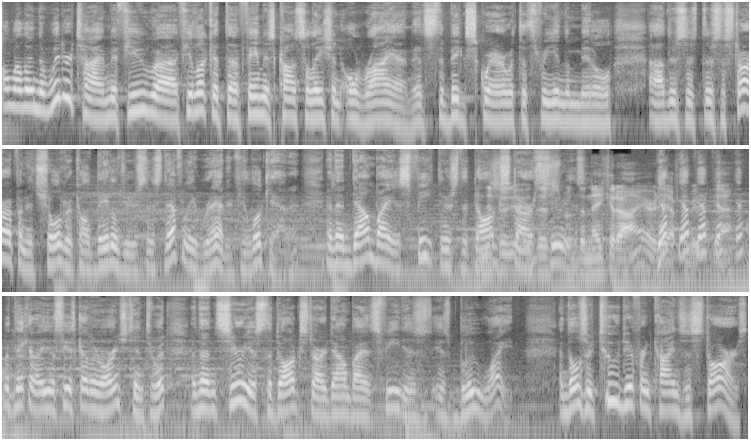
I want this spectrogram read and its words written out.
Oh well, in the wintertime, if you uh, if you look at the famous constellation Orion, it's the big square with the three in the middle. Uh, there's a, there's a star up on its shoulder called Betelgeuse that's definitely red if you look at it. And then down by his feet, there's the dog is, star is this Sirius. with the naked eye, or Yep, yep, be- yep, yeah? yep, yep. With naked eye, you'll see it's got an orange tint to it. And then Sirius, the dog star down by its feet, is, is blue-white. And those are two different kinds of stars.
